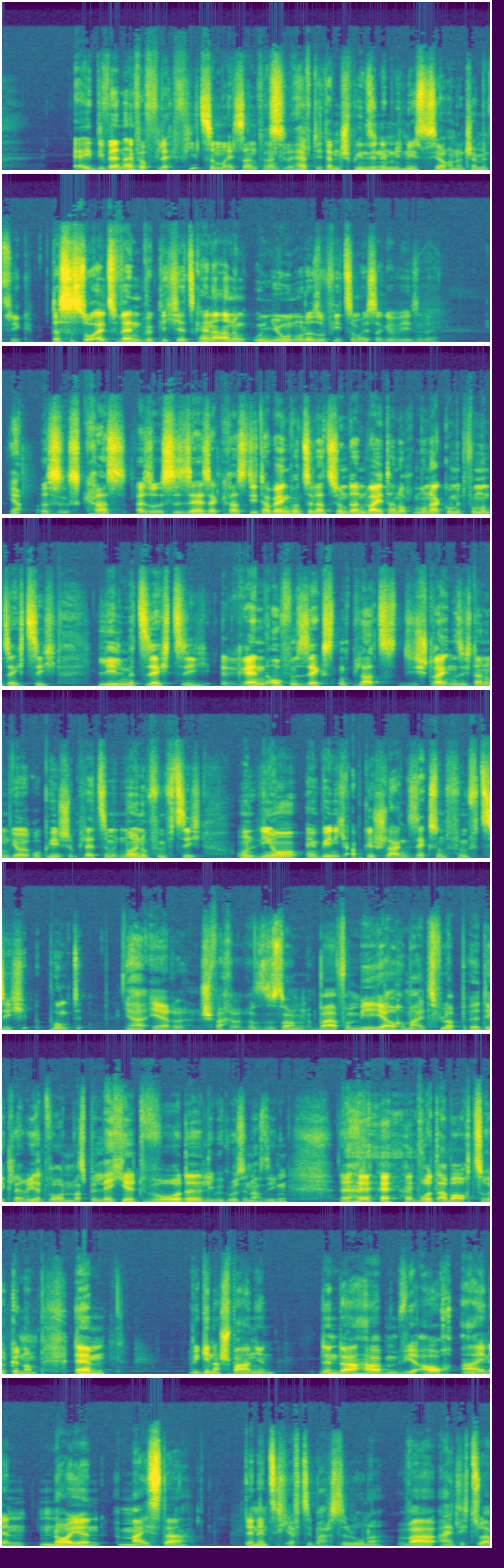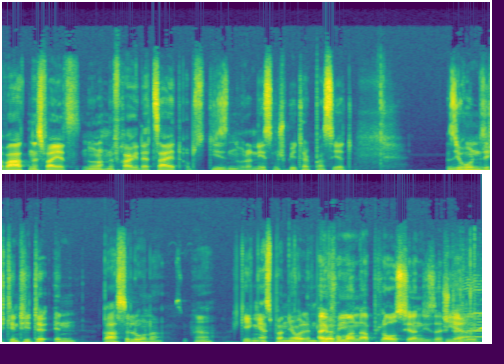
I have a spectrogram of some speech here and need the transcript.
Ey, die werden einfach vielleicht Vizemeister in Das ist Frankreich. heftig. Dann spielen sie nämlich nächstes Jahr auch in der Champions League. Das ist so, als wenn wirklich jetzt, keine Ahnung, Union oder so Vizemeister gewesen wäre. Ja. Das ist krass. Also es ist sehr, sehr krass. Die Tabellenkonstellation dann weiter noch Monaco mit 65, Lille mit 60, Rennes auf dem sechsten Platz. Die streiten sich dann um die europäischen Plätze mit 59 und Lyon ein wenig abgeschlagen, 56 Punkte. Ja, eher schwachere Saison. War von mir ja auch immer als Flop äh, deklariert worden, was belächelt wurde. Liebe Grüße nach Siegen. Äh, wurde aber auch zurückgenommen. Ähm, wir gehen nach Spanien, denn da haben wir auch einen neuen Meister. Der nennt sich FC Barcelona. War eigentlich zu erwarten. Es war jetzt nur noch eine Frage der Zeit, ob es diesen oder nächsten Spieltag passiert. Sie holen sich den Titel in Barcelona ja, gegen Espanyol im Derby. Einfach mal einen Applaus hier an dieser Stelle.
